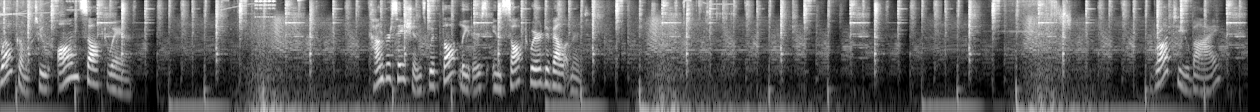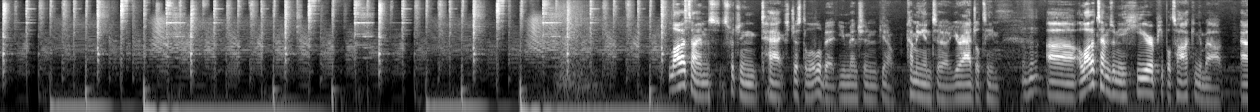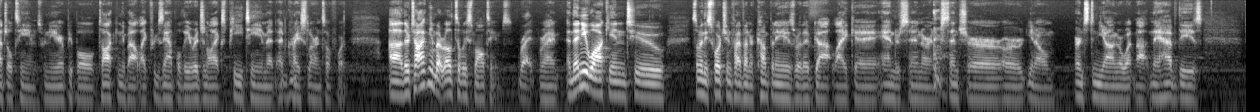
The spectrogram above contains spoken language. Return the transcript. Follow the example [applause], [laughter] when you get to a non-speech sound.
Welcome to On Software. Conversations with thought leaders in software development. Brought to you by lot of times, switching tacks just a little bit, you mentioned, you know, coming into your agile team. Uh, a lot of times when you hear people talking about agile teams, when you hear people talking about, like, for example, the original XP team at, at Chrysler and so forth, uh, they're talking about relatively small teams. Right. Right. And then you walk into some of these Fortune 500 companies where they've got like a Andersen or an [clears throat] Accenture or, you know, Ernst and Young or whatnot, and they have these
